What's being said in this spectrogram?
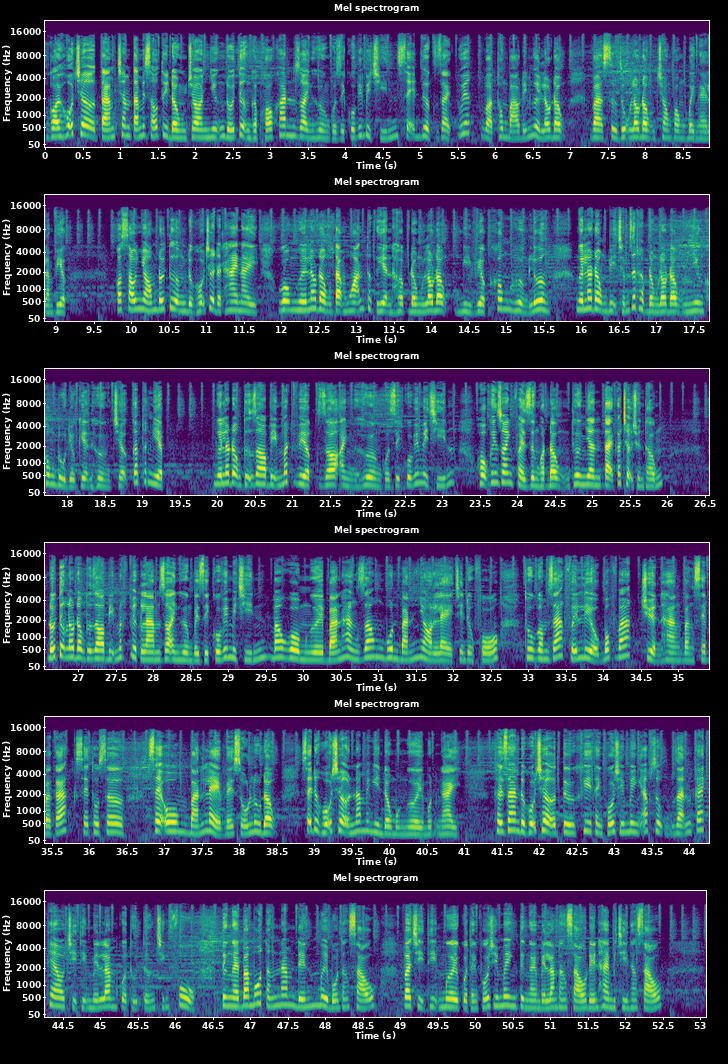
Gói hỗ trợ 886 tỷ đồng cho những đối tượng gặp khó khăn do ảnh hưởng của dịch Covid-19 sẽ được giải quyết và thông báo đến người lao động và sử dụng lao động trong vòng 7 ngày làm việc. Có 6 nhóm đối tượng được hỗ trợ đợt 2 này, gồm người lao động tạm hoãn thực hiện hợp đồng lao động, nghỉ việc không hưởng lương, người lao động bị chấm dứt hợp đồng lao động nhưng không đủ điều kiện hưởng trợ cấp thất nghiệp, Người lao động tự do bị mất việc do ảnh hưởng của dịch Covid-19, hộ kinh doanh phải dừng hoạt động, thương nhân tại các chợ truyền thống. Đối tượng lao động tự do bị mất việc làm do ảnh hưởng bởi dịch Covid-19 bao gồm người bán hàng rong, buôn bán nhỏ lẻ trên đường phố, thu gom rác phế liệu, bốc vác, chuyển hàng bằng xe ba gác, xe thô sơ, xe ôm, bán lẻ vé số lưu động sẽ được hỗ trợ 50.000 đồng một người một ngày. Thời gian được hỗ trợ từ khi thành phố Hồ Chí Minh áp dụng giãn cách theo chỉ thị 15 của Thủ tướng Chính phủ từ ngày 31 tháng 5 đến 14 tháng 6 và chỉ thị 10 của thành phố Hồ Chí Minh từ ngày 15 tháng 6 đến 29 tháng 6.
